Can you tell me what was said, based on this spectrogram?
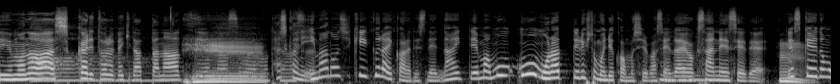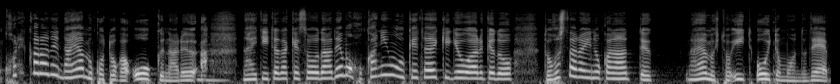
っていうものはしっかり取るべきだったなっていうのはすごい思って確かに今の時期ぐらいからですね内定、まあ、もうもうもらってる人もいるかもしれません、大学3年生で、うん、ですけれどもこれからね悩むことが多くなる、うん、あ内定いただけそうだ。でも他にも受けたい企業があるけどどうしたらいいのかなって悩む人多いと思うので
